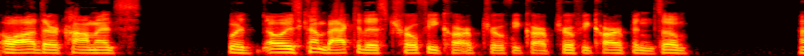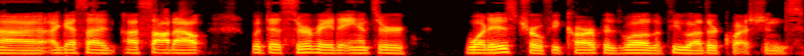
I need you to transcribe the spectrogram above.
a lot of their comments would always come back to this trophy carp, trophy carp, trophy carp. And so uh, I guess I, I sought out with this survey to answer what is trophy carp as well as a few other questions.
